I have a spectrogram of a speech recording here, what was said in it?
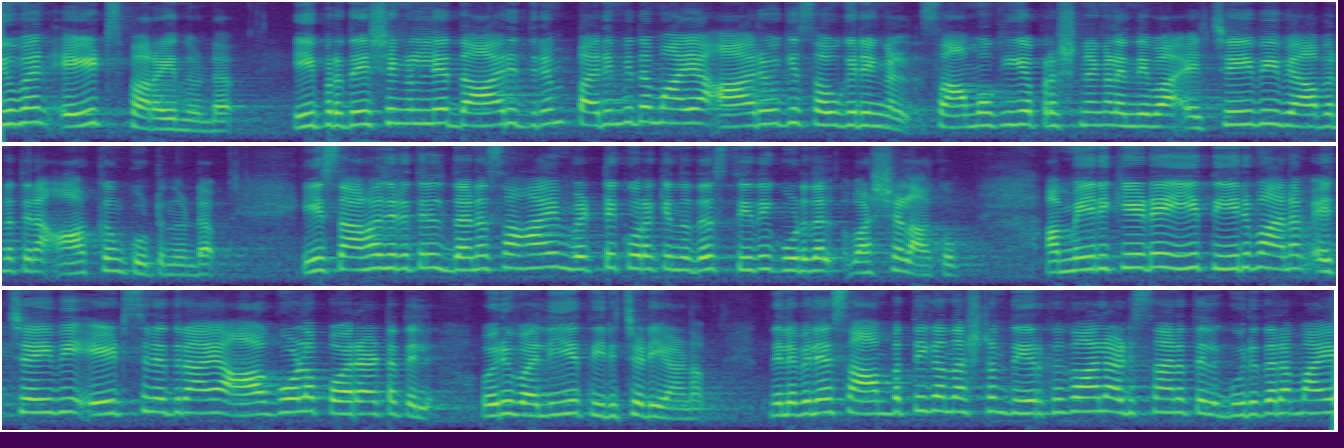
യു എൻ എയ്ഡ്സ് പറയുന്നുണ്ട്. ഈ പ്രദേശങ്ങളിലെ ദാരിദ്ര്യം പരിമിതമായ ആരോഗ്യ സൗകര്യങ്ങൾ സാമൂഹിക പ്രശ്നങ്ങൾ എന്നിവ എച്ച് ഐ വി വ്യാപനത്തിന് ആക്കം കൂട്ടുന്നുണ്ട്. ഈ സാഹചര്യത്തിൽ ധനസഹായം വെട്ടിക്കുറയ്ക്കുന്നത് സ്ഥിതി കൂടുതൽ വഷളാക്കും. അമേരിക്കയുടെ ഈ തീരുമാനം എച്ച് ഐ വി എയ്ഡ്സിനെതിരായ ആഗോള പോരാട്ടത്തിൽ ഒരു വലിയ തിരിച്ചടിയാണ്. നിലവിലെ സാമ്പത്തിക നഷ്ടം ദീർഘകാല അടിസ്ഥാനത്തിൽ ഗുരുതരമായ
